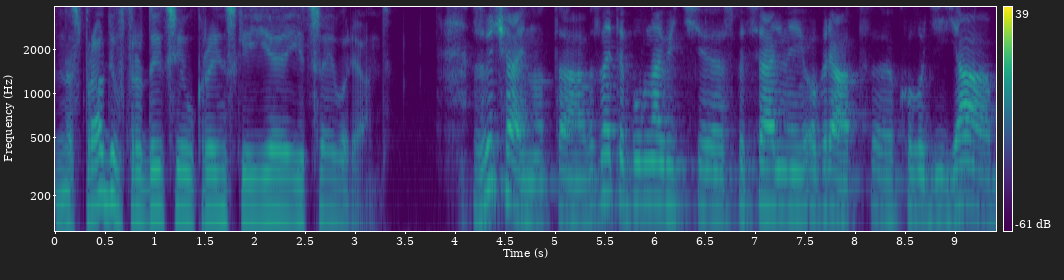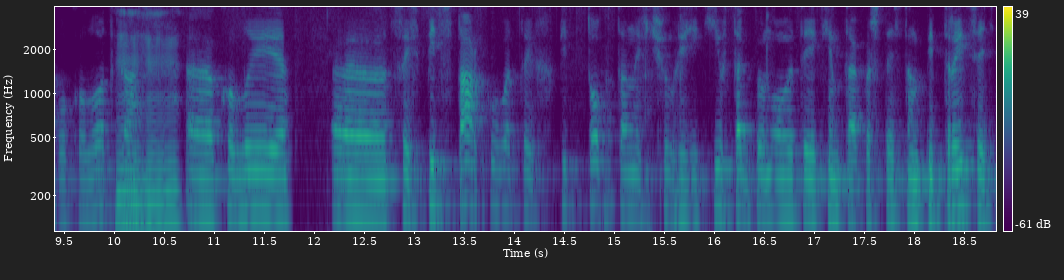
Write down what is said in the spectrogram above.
насправді в традиції українській є і цей варіант. Звичайно, так. Ви знаєте, був навіть е, спеціальний обряд колодія або колодка, угу. коли Е, цих підстаркуватих, підтоптаних чоловіків, так би мовити, яким також десь там під 30,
